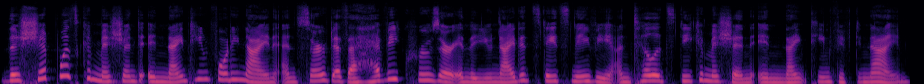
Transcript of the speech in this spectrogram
The ship was commissioned in 1949 and served as a heavy cruiser in the United States Navy until its decommission in 1959.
